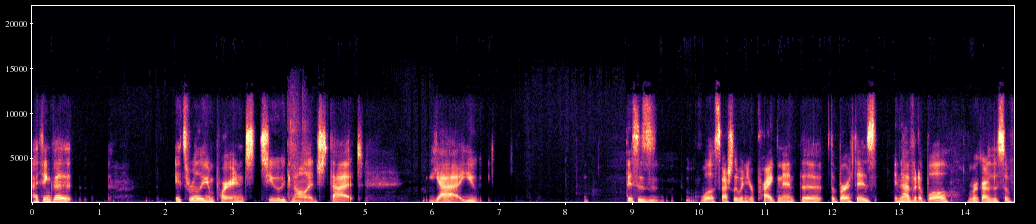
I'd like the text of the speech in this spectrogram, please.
I think that it's really important to acknowledge that, yeah, you, this is, well, especially when you're pregnant, the, the birth is inevitable, regardless of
